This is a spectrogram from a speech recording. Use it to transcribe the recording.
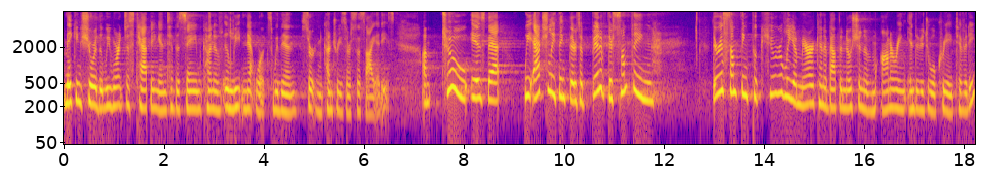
making sure that we weren't just tapping into the same kind of elite networks within certain countries or societies. Um, two is that we actually think there's a bit of, there's something, there is something peculiarly American about the notion of honoring individual creativity.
